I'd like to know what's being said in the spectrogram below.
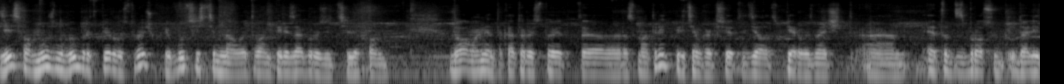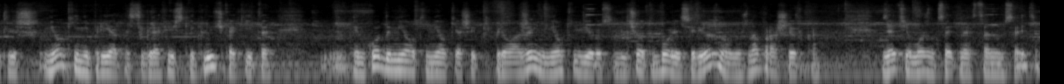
Здесь вам нужно выбрать первую строчку Reboot System Now. Это вам перезагрузит телефон. Два момента, которые стоит э, рассмотреть перед тем, как все это делать. Первый, значит, э, этот сброс удалит лишь мелкие неприятности, графический ключ, какие-то пин-коды мелкие, мелкие ошибки приложения, мелкие вирусы. Для чего-то более серьезного нужна прошивка. Взять ее можно, кстати, на официальном сайте.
